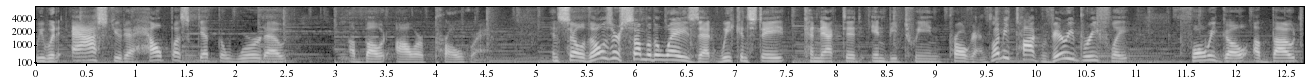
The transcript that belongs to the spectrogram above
we would ask you to help us get the word out about our program. And so, those are some of the ways that we can stay connected in between programs. Let me talk very briefly before we go about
